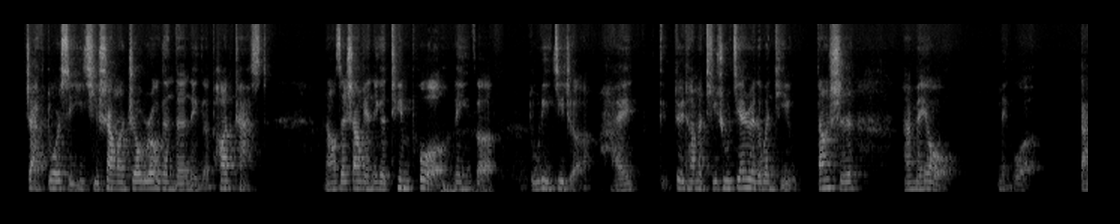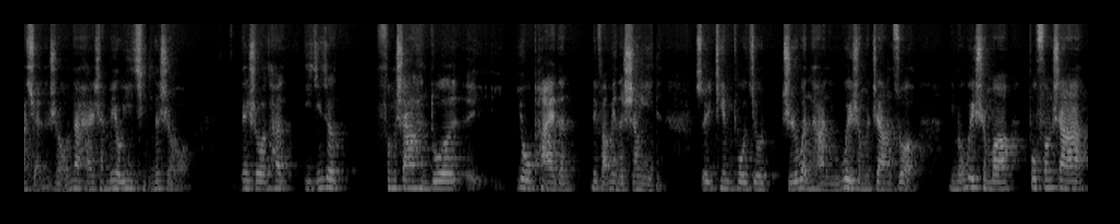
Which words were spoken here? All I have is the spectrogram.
Jack Dorsey 一起上了 Joe Rogan 的那个 podcast，然后在上面那个 Tim Pool 另一个独立记者还对他们提出尖锐的问题。当时还没有美国大选的时候，那还是还没有疫情的时候，那时候他已经就封杀很多呃右派的那方面的声音，所以 Tim Pool 就直问他：你为什么这样做？你们为什么不封杀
